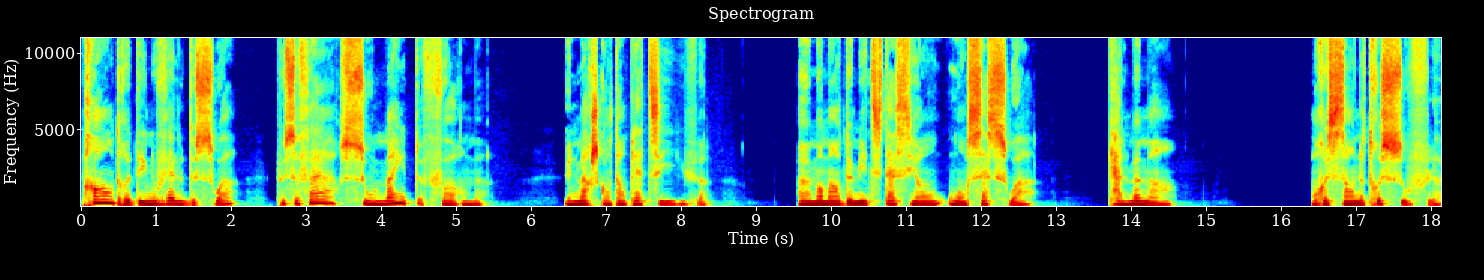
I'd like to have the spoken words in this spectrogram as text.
Prendre des nouvelles de soi peut se faire sous maintes formes. Une marche contemplative, un moment de méditation où on s'assoit calmement, on ressent notre souffle,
